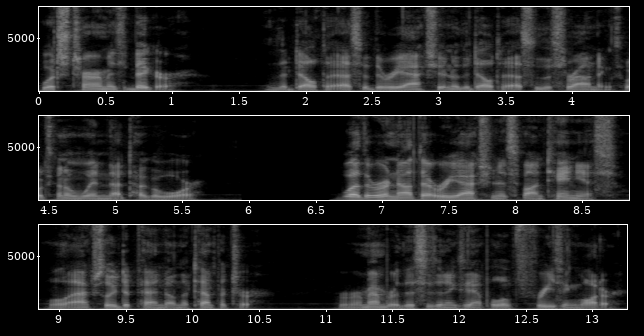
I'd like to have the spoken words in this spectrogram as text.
Which term is bigger? The delta S of the reaction or the delta S of the surroundings? What's going to win that tug of war? Whether or not that reaction is spontaneous will actually depend on the temperature. Remember, this is an example of freezing water.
